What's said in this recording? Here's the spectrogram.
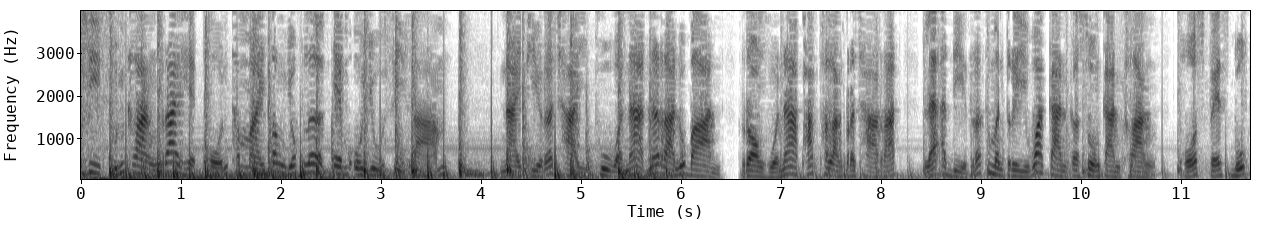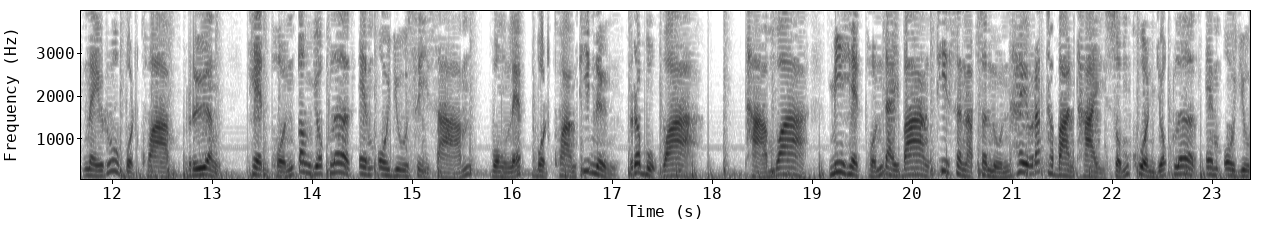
อดีตขุนคลังไร้เหตุผลทำไมต้องยกเลิก MOU 43 นายธีรชัย ภูวนาถนรานุบาล รองหัวหน้าพักพลังประชารัฐ และอดีตรัฐมนตรีว่าการกระทรวงการคลัง โพสต์เฟซบุ๊กในรูปบทความเรื่อง เหตุผลต้องยกเลิก MOU 43 วงเล็บบทความที่ 1 ระบุว่า ถามว่ามีเหตุผลใดบ้างที่สนับสนุนให้รัฐบาลไทยสมควรยกเลิก MOU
